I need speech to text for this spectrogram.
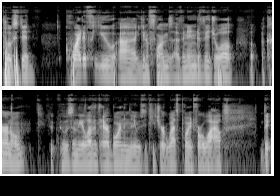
posted quite a few uh, uniforms of an individual, a, a colonel, who, was in the 11th Airborne, and then he was a teacher at West Point for a while. The,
